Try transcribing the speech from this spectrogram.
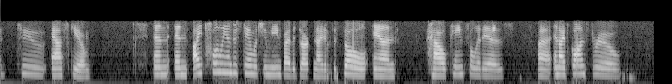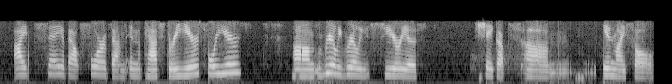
to to ask you, and and I totally understand what you mean by the dark night of the soul and how painful it is. Uh, and I've gone through, I'd say about four of them in the past three years, four years. Um, really, really serious shakeups um, in my soul.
